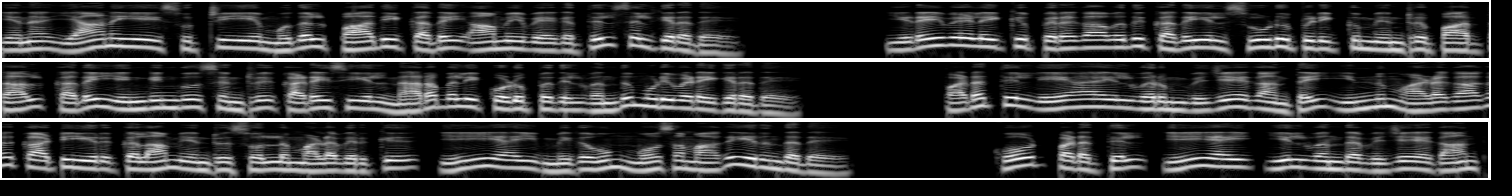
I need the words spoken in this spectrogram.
என யானையை சுற்றியே முதல் பாதி கதை ஆமை வேகத்தில் செல்கிறது. இடைவேளைக்கு பிறகாவது கதையில் சூடு பிடிக்கும் என்று பார்த்தால் கதை எங்கெங்கோ சென்று கடைசியில் நரபலி கொடுப்பதில் வந்து முடிவடைகிறது. படத்தில் ஏஐயில் வரும் விஜயகாந்தை இன்னும் அழகாக காட்டியிருக்கலாம் என்று சொல்லும் அளவிற்கு ஏஐ மிகவும் மோசமாக இருந்தது. கோட் படத்தில் ஏஐ இல் வந்த விஜயகாந்த்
